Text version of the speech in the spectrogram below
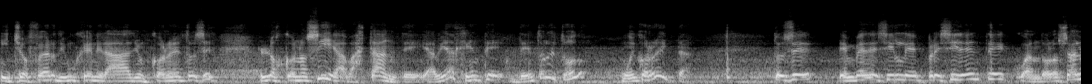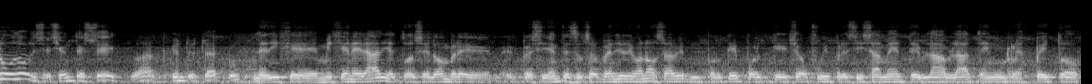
y chofer de un general, de un coronel, entonces los conocía bastante y había gente dentro de todo muy correcta. Entonces, en vez de decirle presidente, cuando lo saludo, dice, siéntese, siéntese. Le dije mi general y entonces el hombre, el presidente se sorprendió digo, no, ¿sabe por qué? Porque yo fui precisamente, bla, bla, tengo un respeto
